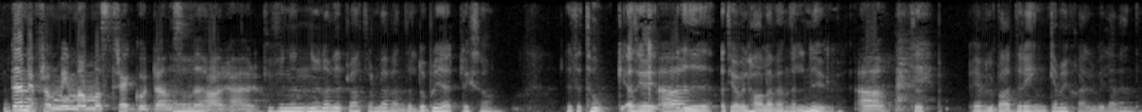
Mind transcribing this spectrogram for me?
den är från min mammas trädgård den som vi har här. Gud, nu, nu när vi pratar om lavendel då blir jag liksom lite tokig. Alltså jag, i att jag vill ha lavendel nu. Ja. Typ. Jag vill bara dränka mig själv i lavendel.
